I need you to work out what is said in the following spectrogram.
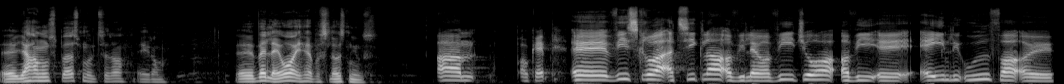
Øh, jeg har nogle spørgsmål til dig, Adam. Øh, hvad laver I her på Slots News? Um, okay. Øh, vi skriver artikler, og vi laver videoer, og vi øh, er egentlig ude for øh,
